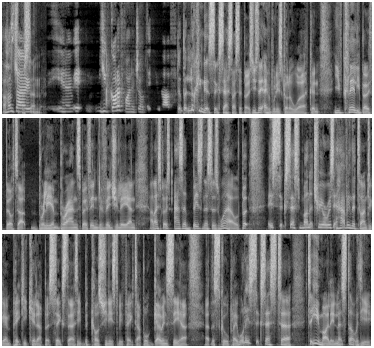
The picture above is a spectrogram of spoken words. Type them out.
100%. so you know it you've got to find a job that love. But looking at success, I suppose, you say everybody's got to work, and you've clearly both built up brilliant brands, both individually and, and I suppose as a business as well. But is success monetary, or is it having the time to go and pick your kid up at 6.30 because she needs to be picked up, or go and see her at the school play? What is success to, to you, Myleene? Let's start with you.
